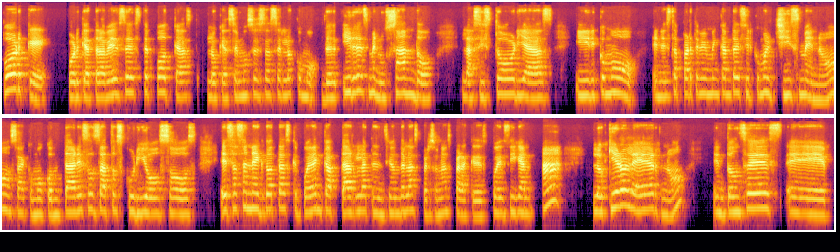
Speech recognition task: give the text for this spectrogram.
¿Por qué? Porque a través de este podcast lo que hacemos es hacerlo como ir desmenuzando las historias, ir como en esta parte a mí me encanta decir como el chisme, ¿no? O sea, como contar esos datos curiosos, esas anécdotas que pueden captar la atención de las personas para que después digan, ah, lo quiero leer, ¿no? Entonces, eh,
